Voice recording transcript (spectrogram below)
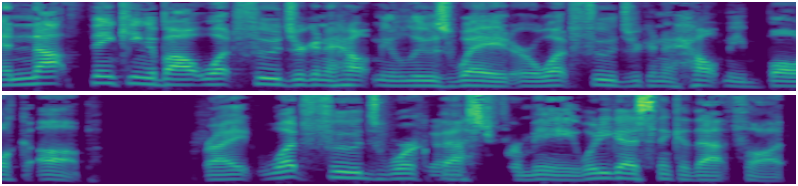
and not thinking about what foods are going to help me lose weight or what foods are going to help me bulk up, right? What foods work Yeah. best for me? What do you guys think of that thought?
